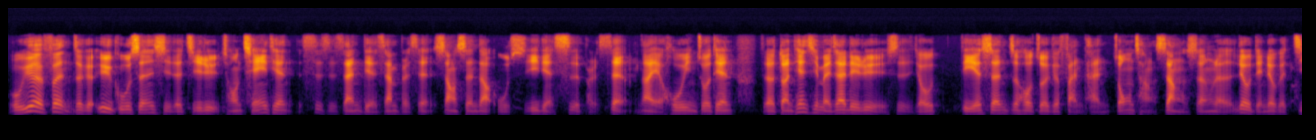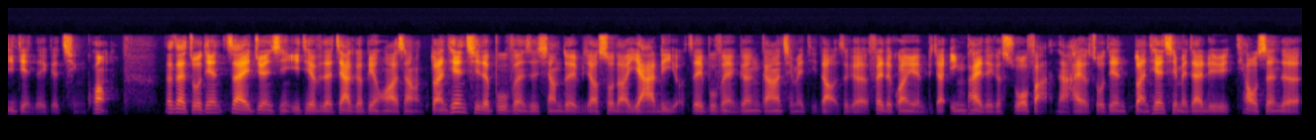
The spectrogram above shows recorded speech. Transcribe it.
五月份这个预估升息的几率从前一天四十三点三 percent 上升到五十一点四 percent。那也呼应昨天的短天期美债利率是由跌升之后做一个反弹，中场上升了六点六个基点的一个情况。那在昨天债券型 ETF 的价格变化上，短天期的部分是相对比较受到压力哦。这一部分也跟刚刚前面提到这个 Fed 官员比较鹰派的一个说法。那还有昨天短天期美债利率跳升的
